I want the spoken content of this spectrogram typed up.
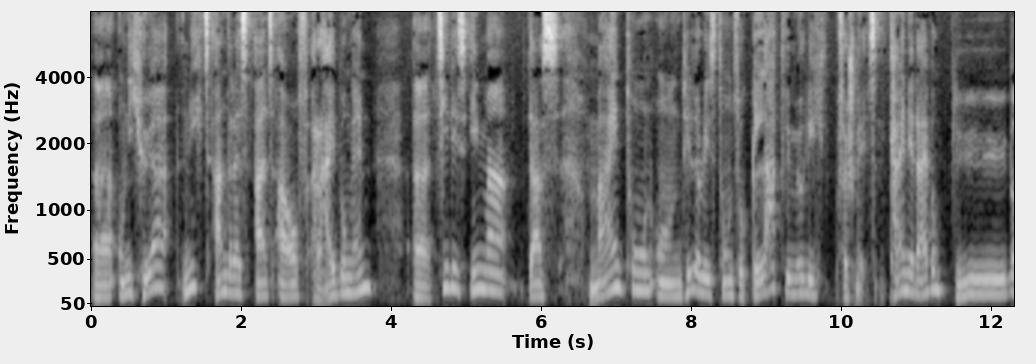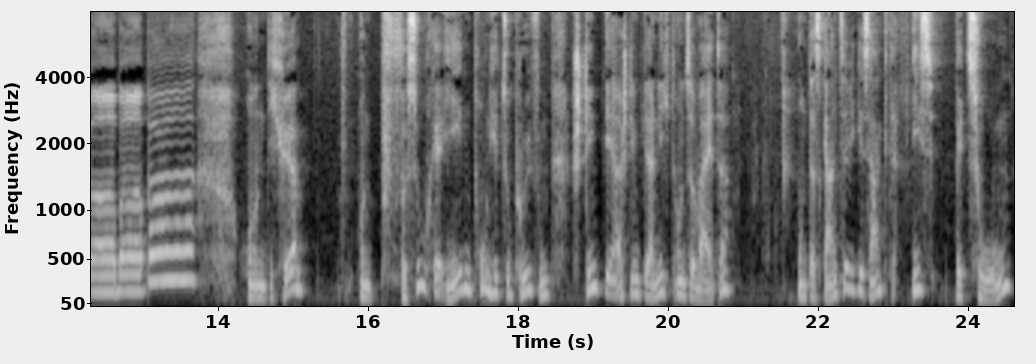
Äh, und ich höre nichts anderes als auf Reibungen. Äh, Ziel ist immer, dass mein Ton und Hillarys Ton so glatt wie möglich verschmelzen. Keine Reibung. Und ich höre und versuche jeden Ton hier zu prüfen, stimmt der, stimmt der nicht und so weiter. Und das Ganze, wie gesagt, ist bezogen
